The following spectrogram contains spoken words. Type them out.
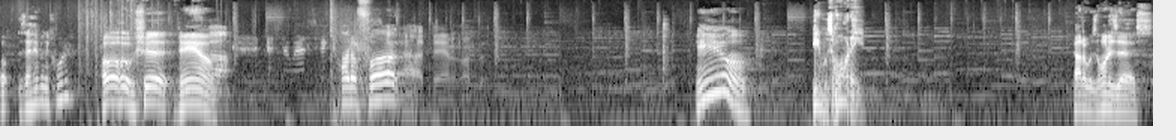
oh, is that him in the corner? Oh shit! Damn! SOS victory. How the fuck? God damn it, my bad. Damn! He was horny. God, it was on his ass.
